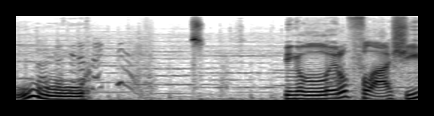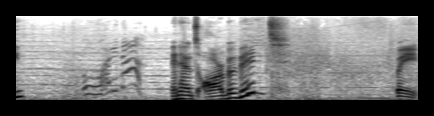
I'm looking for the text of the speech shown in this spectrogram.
Ooh being a little flashy. Enhance armament? Wait,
